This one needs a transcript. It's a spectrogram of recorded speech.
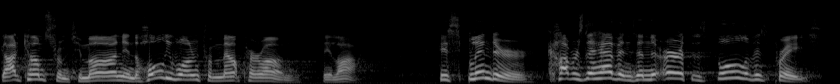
God comes from Teman and the Holy One from Mount Paran, Selah. His splendor covers the heavens, and the earth is full of his praise.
